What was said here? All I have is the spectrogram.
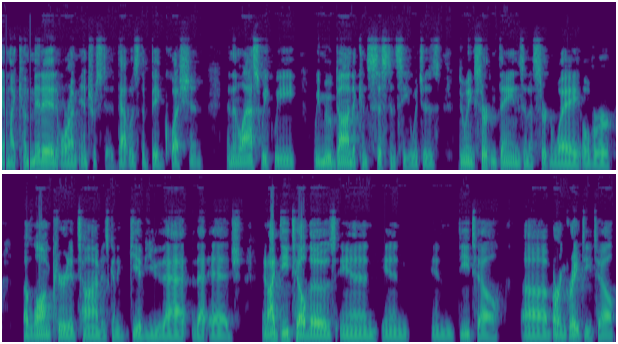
am I committed or I'm interested? That was the big question. And then last week we we moved on to consistency, which is doing certain things in a certain way over a long period of time is going to give you that that edge. And I detail those in in in detail um, or in great detail.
